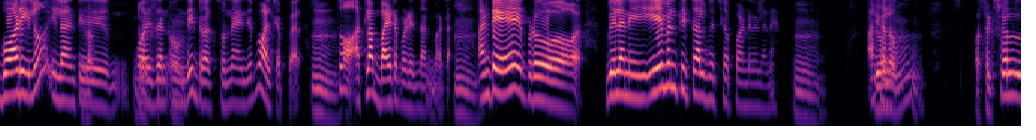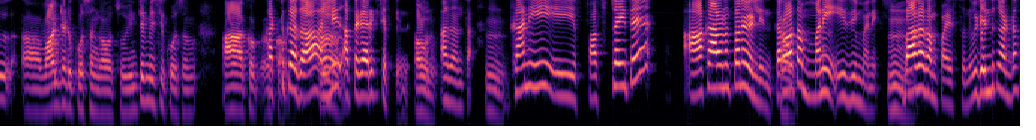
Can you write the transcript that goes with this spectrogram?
బాడీలో ఇలాంటి పాయిజన్ ఉంది డ్రగ్స్ ఉన్నాయని చెప్పి వాళ్ళు చెప్పారు. సో అట్లా బయటపడింది అనమాట. అంటే ఇప్పుడు వీళ్ళని ఏమని తిట్టాలి మీరు చెప్పండి వీళ్ళని. అసలు సెక్సువల్ వాంటెడ్ కోసం కావచ్చు ఇంటిమేసీ కోసం కట్టు కదా అల్లి అత్తగారికి చెప్పింది. అవును. అదంతా. కానీ ఫస్ట్ అయితే ఆ కారణంతోనే వెళ్ళింది. తర్వాత మనీ ఈజీ మనీ. బాగా సంపాదిస్తుంది. వీడు ఎందుకు అడ్డం?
